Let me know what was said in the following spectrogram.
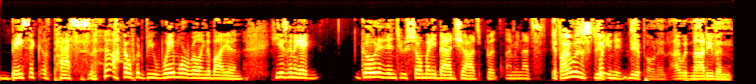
basic of passes, I would be way more willing to buy in. He is going to get goaded into so many bad shots, but I mean that's If I was the, the opponent, I would not even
